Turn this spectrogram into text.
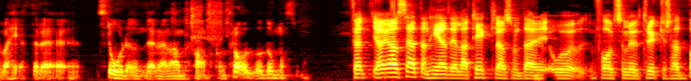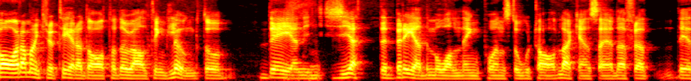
vad heter det, står det under en amerikansk kontroll och då måste man för jag, jag, har sett en hel del artiklar som där, och folk som uttrycker sig att bara man krypterar data då är allting lugnt. Och det är en jättebred målning på en stor tavla kan jag säga. Därför att det,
